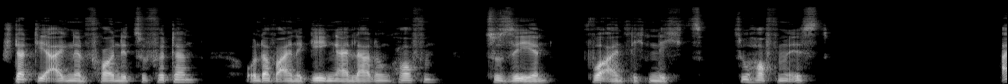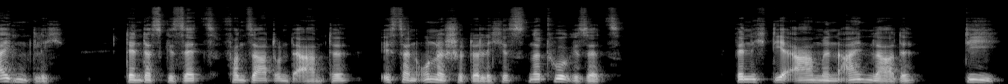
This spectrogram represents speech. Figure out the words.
Statt die eigenen Freunde zu füttern und auf eine Gegeneinladung hoffen, zu sehen, wo eigentlich nichts zu hoffen ist. Eigentlich, denn das Gesetz von Saat und Ernte ist ein unerschütterliches Naturgesetz. Wenn ich die Armen einlade, die,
